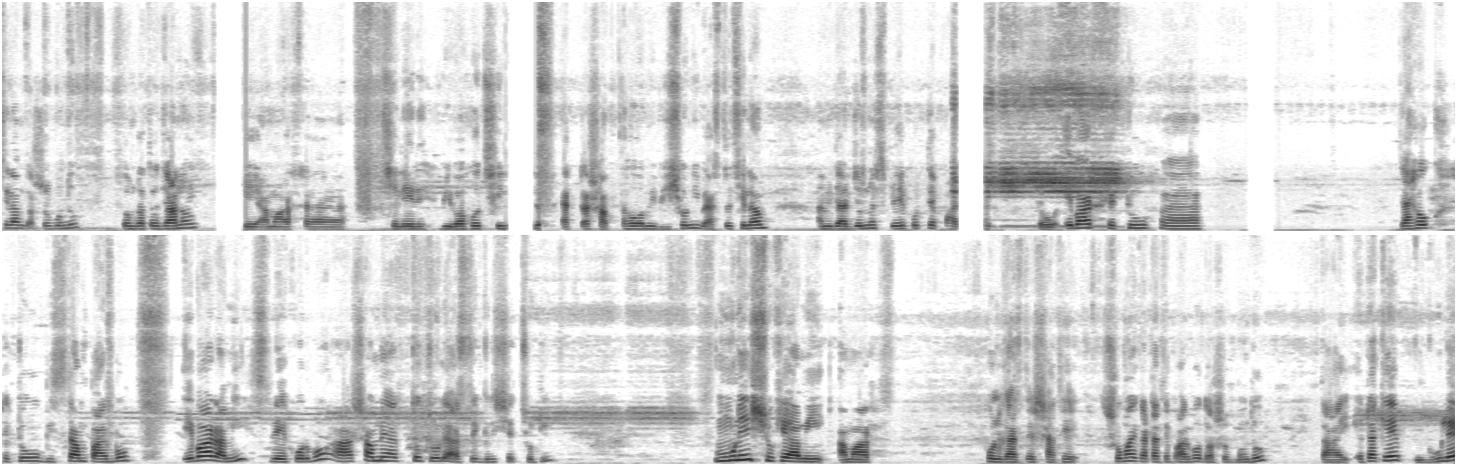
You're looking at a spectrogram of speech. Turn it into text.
ছিলাম, দর্শক বন্ধু, তোমরা তো জানোই যে আমার ছেলের বিবাহ ছিল। একটা সপ্তাহ আমি ভীষণই ব্যস্ত ছিলাম, আমি যার জন্য স্প্রে করতে পারি তো এবার একটু যাই হোক, একটু বিশ্রাম পারব এবার আমি স্প্রে করব আর সামনে তো চলে আসছে গ্রীষ্মের ছুটি। মনের সুখে আমি আমার ফুল গাছদের সাথে সময় কাটাতে পারব দর্শক বন্ধু। তাই এটাকে গুলে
